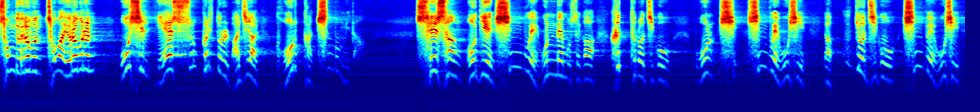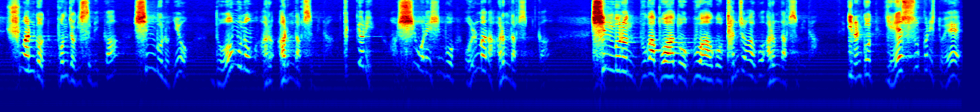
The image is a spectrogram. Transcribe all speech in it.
성도 여러분, 저와 여러분은 오실 예수 그리스도를 맞이할 거룩한 신부입니다. 세상 어디에 신부의 옷매무새가 흐트러지고 신부의 옷이 구겨지고 신부의 옷이 흉한 것 본 적 있습니까? 신부는요 너무너무 아름답습니다. 특별히 10월의 신부 얼마나 아름답습니까? 신부는 누가 보아도 우아하고 단정하고 아름답습니다. 이는 곧 예수 그리스도의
